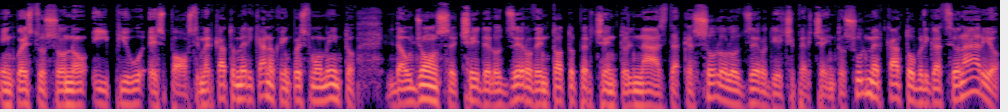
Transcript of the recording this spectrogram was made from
e in questo sono i più esposti posti. Mercato americano che in questo momento il Dow Jones cede lo 0,28%, il Nasdaq solo lo 0,10%. Sul mercato obbligazionario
